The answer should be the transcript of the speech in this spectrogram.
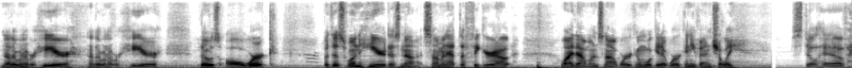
another one over here, another one over here. Those all work, but this one here does not. So I'm gonna have to figure out why that one's not working. We'll get it working eventually. Still have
